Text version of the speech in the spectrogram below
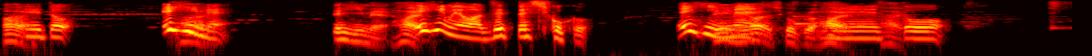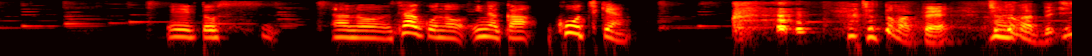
はいえっと、愛は媛。愛媛、はい。愛媛は絶対四国。愛愛媛、媛は四国、はい。えっと、えっ、と、すあの、サーコの田舎、高知県。ちょっと待って。ちょっと待って。田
